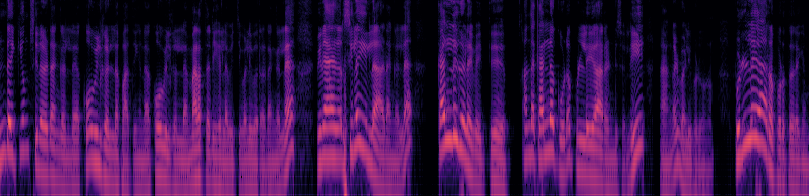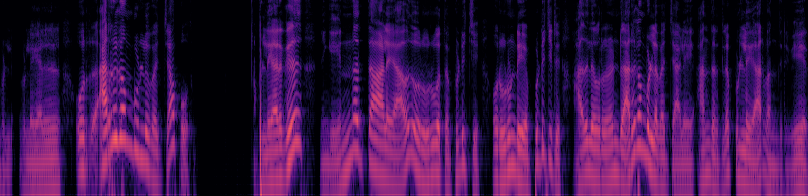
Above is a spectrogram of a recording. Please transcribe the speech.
இன்றைக்கும் சில இடங்களில் கோவில்களில் பார்த்தீங்கன்னா கோவில்களில் மரத்தடிகளை வச்சு வழிபடுற இடங்களில் விநாயகர் சிலை இல்லாத இடங்களில் கல்லுகளை வைத்து அந்த கல்லை கூட பிள்ளையார் என்று சொல்லி நாங்கள் வழிபடுவோம். பிள்ளையாரை பொறுத்த வரைக்கும் பிள்ளை பிள்ளைகள் ஒரு அருகம்புல் வச்சா போதும். பிள்ளையாருக்கு நீங்கள் என்னத்தாலையாவது ஒரு உருவத்தை பிடிச்சி ஒரு உருண்டையை பிடிச்சிட்டு அதில் ஒரு ரெண்டு அருகம்புல்லை வச்சாலே அந்த இடத்துல பிள்ளையார் வந்துடுவீர்.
